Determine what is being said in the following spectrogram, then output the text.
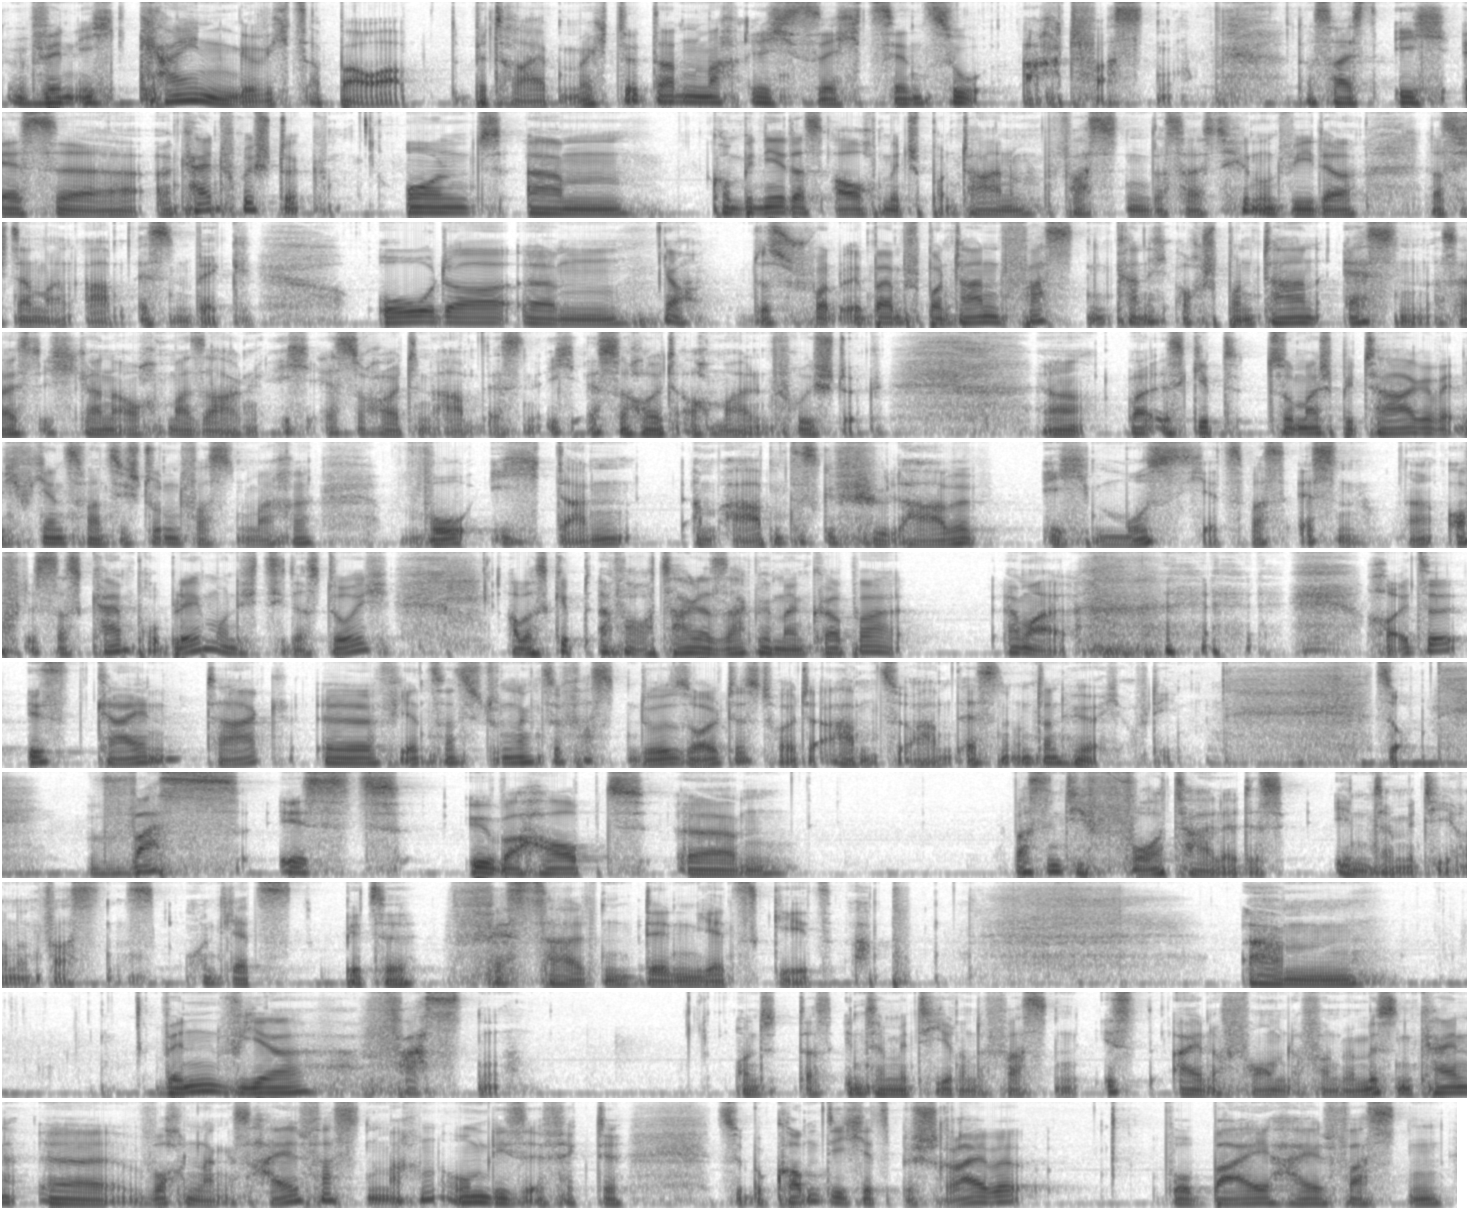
wenn ich keinen Gewichtsabbau betreiben möchte, dann mache ich 16 zu 8 Fasten. Das heißt, ich esse kein Frühstück und ähm, kombiniere das auch mit spontanem Fasten. Das heißt, hin und wieder lasse ich dann mal ein Abendessen weg. Oder ähm, ja, das, beim spontanen Fasten kann ich auch spontan essen. Das heißt, ich kann auch mal sagen, ich esse heute ein Abendessen, ich esse heute auch mal ein Frühstück. Ja, weil es gibt zum Beispiel Tage, wenn ich 24 Stunden Fasten mache, wo ich dann am Abend das Gefühl habe, ich muss jetzt was essen. Ja, oft ist das kein Problem und ich ziehe das durch. Aber es gibt einfach auch Tage, da sagt mir mein Körper, hör mal, heute ist kein Tag, äh, 24 Stunden lang zu fasten. Du solltest heute Abend zu Abend essen und dann höre ich auf die. So, was ist überhaupt, ähm, was sind die Vorteile des intermittierenden Fastens? Und jetzt bitte festhalten, denn jetzt geht's ab. Ähm, wenn wir fasten, und das intermittierende Fasten ist eine Form davon. Wir müssen kein äh, wochenlanges Heilfasten machen, um diese Effekte zu bekommen, die ich jetzt beschreibe. Wobei Heilfasten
